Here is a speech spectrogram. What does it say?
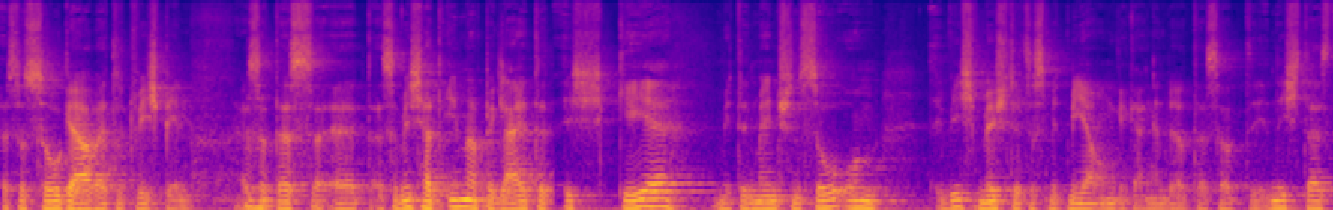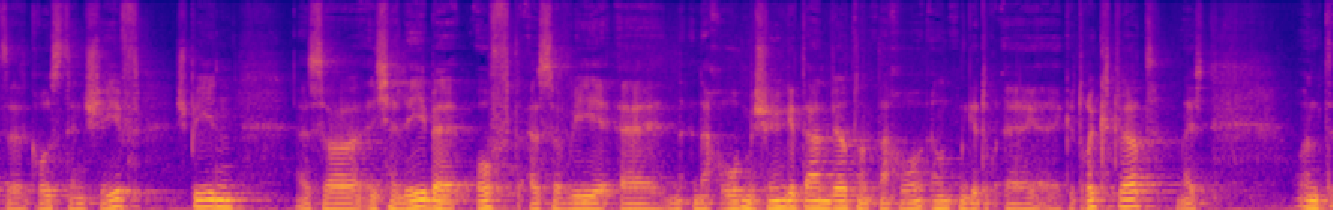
also so gearbeitet, wie ich bin. Also, mhm. das, äh, also mich hat immer begleitet, ich gehe mit den Menschen so um, wie ich möchte, dass mit mir umgegangen wird. Also nicht, dass der groß den Chef spielen. Also ich erlebe oft, also wie äh, nach oben schön getan wird und nach unten äh, gedrückt wird. Nicht? Und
